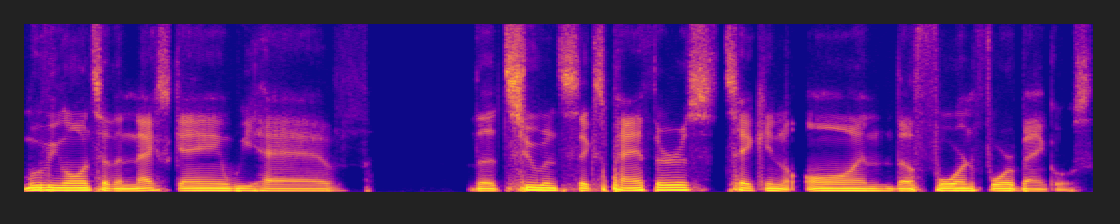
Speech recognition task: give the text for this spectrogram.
Moving on to the next game, we have the two and six Panthers taking on the four and four Bengals.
